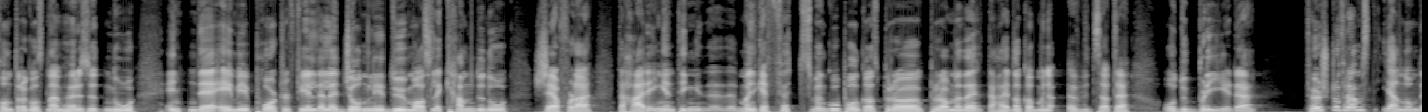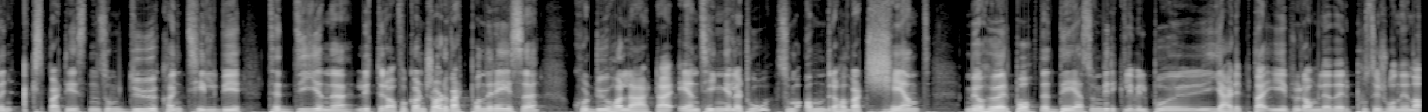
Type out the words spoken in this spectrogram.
kontra hvordan de høres ut nå. Enten det er Amy Porterfield eller John Lee Dumas eller hvem du nå ser for deg. Dette er ingenting Man er ikke født som en god podkastprogramleder. Dette er noe man har øvd seg til. Og du blir det først og fremst gjennom den ekspertisen som du kan tilby til dine lyttere. For kanskje har du vært på en reise hvor du har lært deg en ting eller to som andre hadde vært tjent med å høre på. Det er det som virkelig vil hjelpe deg i programlederposisjonen din.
